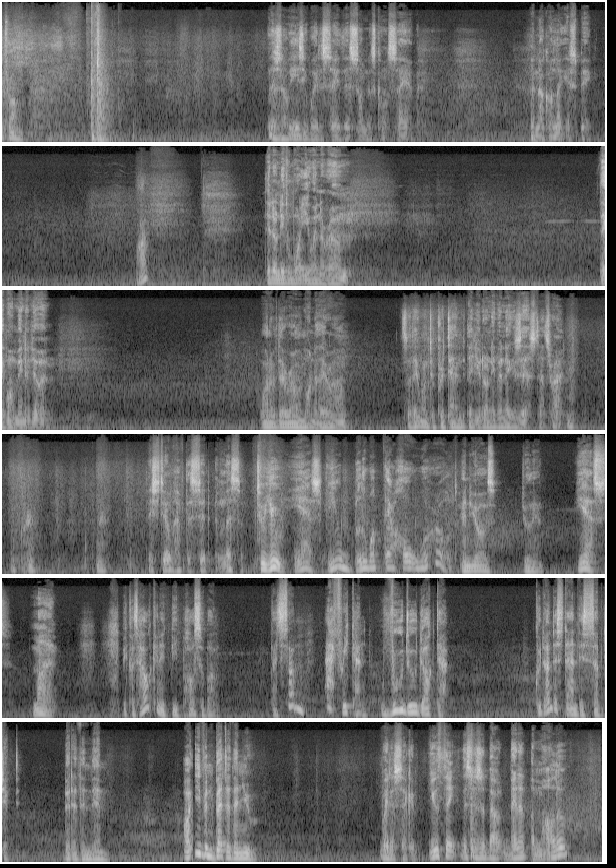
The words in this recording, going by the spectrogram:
What's wrong? There's no easy way to say this, so I'm just gonna say it. They're not gonna let you speak. What? They don't even want you in the room. They want me to do it. One of their own. One of their own. So they want to pretend that you don't even exist. That's right. Okay. They still have to sit and listen. To you. Yes, you blew up their whole world. And yours, Julian. Yes, mine. Because how can it be possible that some African voodoo doctor could understand this subject better than them? Or even better than you? Wait a second. You think this is about Bennet Omalu?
